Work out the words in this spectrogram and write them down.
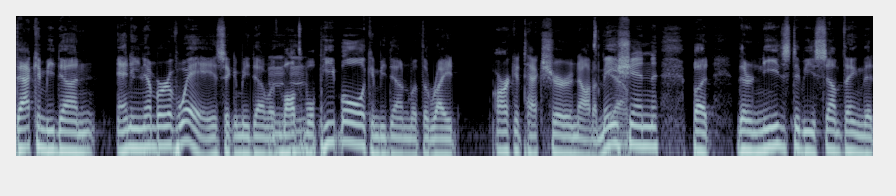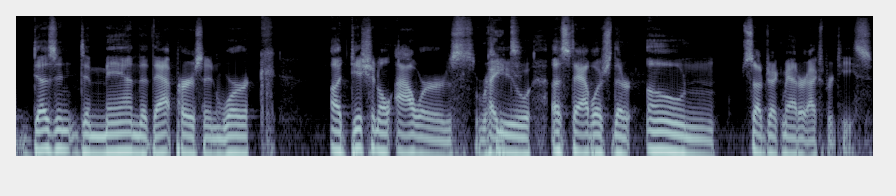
that can be done any number of ways. It can be done Mm-hmm. with multiple people, it can be done with the right architecture and automation, but there needs to be something that doesn't demand that that person work additional hours Right. to establish their own subject matter expertise.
